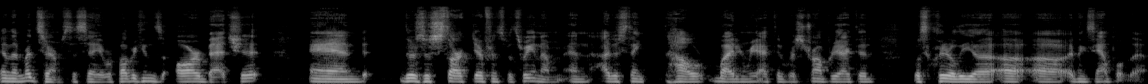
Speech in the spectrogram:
in the midterms to say Republicans are batshit and there's a stark difference between them. And I just think how Biden reacted versus Trump reacted was clearly a, a, a an example of that.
